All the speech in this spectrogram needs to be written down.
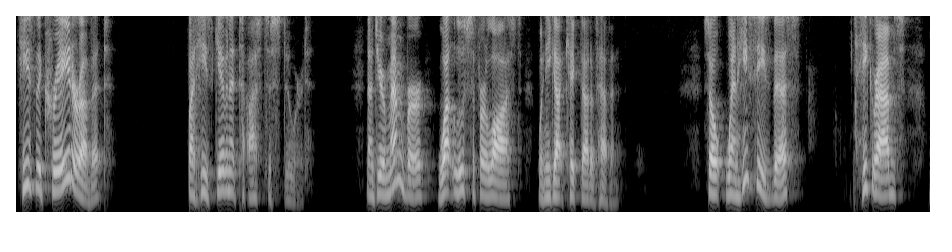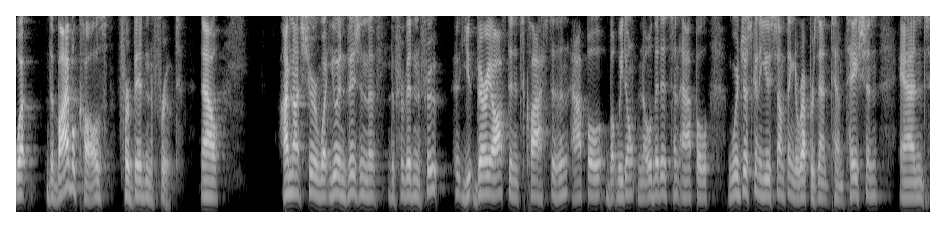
He's the creator of it, but He's given it to us to steward. Now, do you remember what Lucifer lost when he got kicked out of heaven? So, when he sees this, he grabs what the Bible calls forbidden fruit. Now, I'm not sure what you envision the, the forbidden fruit. You, very often it's classed as an apple, but we don't know that it's an apple. We're just going to use something to represent temptation, and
